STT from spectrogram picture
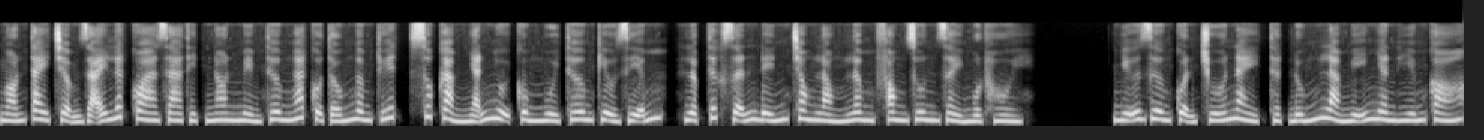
Ngón tay chậm rãi lướt qua da thịt non mềm thơm ngát của tống ngâm tuyết, xúc cảm nhãn nhụi cùng mùi thơm kiều diễm, lập tức dẫn đến trong lòng lâm phong run rẩy một hồi. Nhữ dương quận chúa này thật đúng là mỹ nhân hiếm có.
